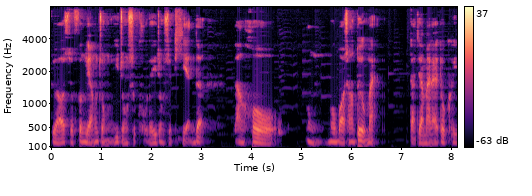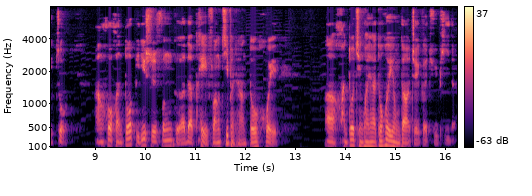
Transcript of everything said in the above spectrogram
主要是分两种，一种是苦的，一种是甜的。然后嗯，某宝上都有卖，大家买来都可以做。然后很多比利时风格的配方基本上都会，呃，很多情况下都会用到这个橘皮的。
